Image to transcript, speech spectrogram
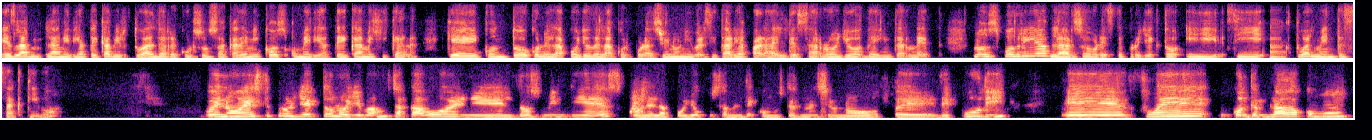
es la, Mediateca Virtual de Recursos Académicos o Mediateca Mexicana, que contó con el apoyo de la Corporación Universitaria para el Desarrollo de Internet. ¿Nos podría hablar sobre este proyecto y si actualmente está activo? Bueno, este proyecto lo llevamos a cabo en el 2010 con el apoyo justamente, como usted mencionó, eh, de CUDI. Eh, fue contemplado como un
